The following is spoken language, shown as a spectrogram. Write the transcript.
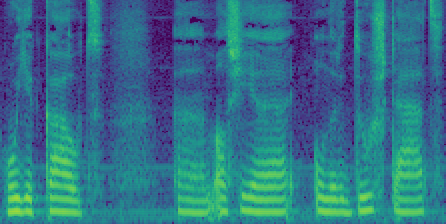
Hoe je koudt. Um, als je onder de douche staat,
